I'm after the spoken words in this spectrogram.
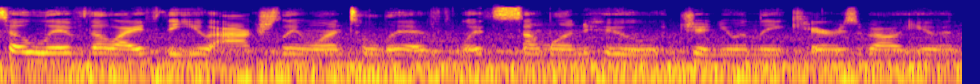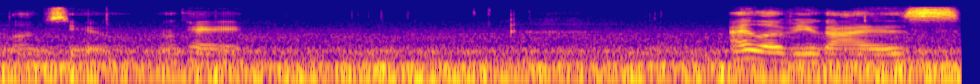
to live the life that you actually want to live with someone who genuinely cares about you and loves you. Okay. I love you guys.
